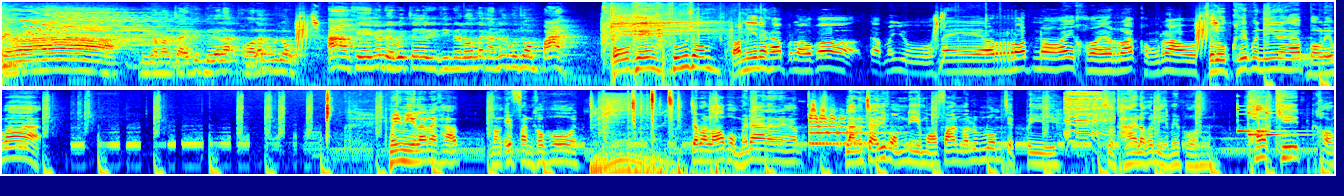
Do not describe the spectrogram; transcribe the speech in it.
อ่ามีกำลังใจขึ้นเยอะแล้วพอแล้วคุณผู้ชมอ่าโอเคงั้นเดี๋ยวไปเจอกันอีกทีในรถแล้วกันนะคุณผู้ชมไป โอเคคุณผู้ชม ตอนนี้นะครับเราก็กลับมาอยู่ในรถน้อยคอยรักของเราสรุปคลิปวันนี้นะครับ บอกเลยว่า ไม่มีแล้วนะครับ น้องเอฟฟันข้าวโพด จะมาล้อผมไม่ได้แล้วนะครับ หลังจากที่ผมหนีหมอฟันมาร่วมๆ7ปี สุดท้ายเราก็หนีไม่พ้น ข้อคิดของ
